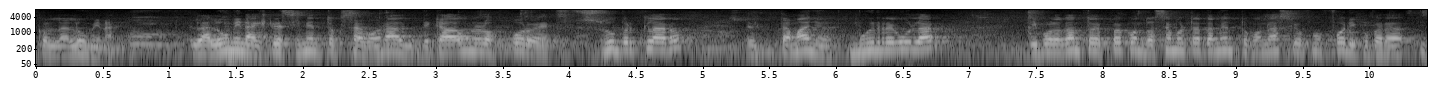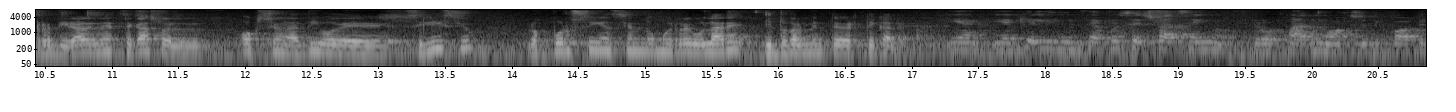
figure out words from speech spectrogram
con la lúmina. É. La lúmina, el crecimiento hexagonal de cada uno de los poros es súper claro, el tamaño es muy regular y por lo tanto después cuando hacemos el tratamiento con ácido fosfórico para retirar en este caso el óxido nativo de silicio, los poros siguen siendo muy regulares y totalmente verticales. E, a- e aquele, então vocês fazem, preparam um óxido de cobre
